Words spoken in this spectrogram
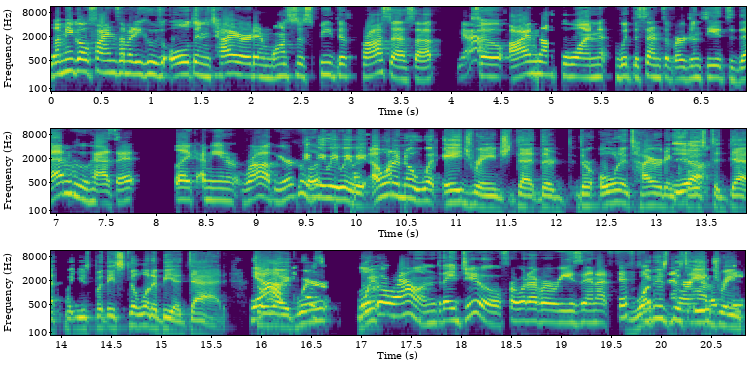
let me go find somebody who's old and tired and wants to speed this process up. yeah. So I'm not the one with the sense of urgency. It's them who has it. Like, I mean, Rob, you're Wait, close. wait, wait, wait, wait. I want to know what age range that they're they're old and tired and Yeah. close to death, but you but they still want to be a dad. Yeah, so like where, Look where around. They do for whatever reason at 50. what is this age range?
